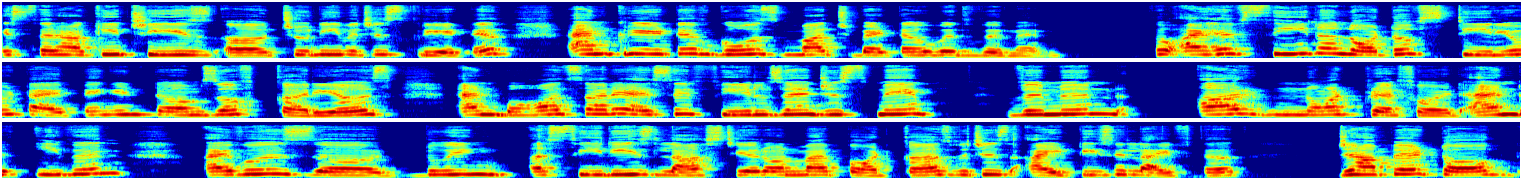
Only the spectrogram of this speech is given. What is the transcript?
इस तरह की चीज़ चुनी which is creative and creative goes much better with women तो I have seen a lot of stereotyping in terms of careers and बहुत सारे ऐसे फील्ड्स हैं जिसमें women are not preferred. And even i was uh, doing a series last year on my podcast which is it se life tak जहाँ पे I talked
